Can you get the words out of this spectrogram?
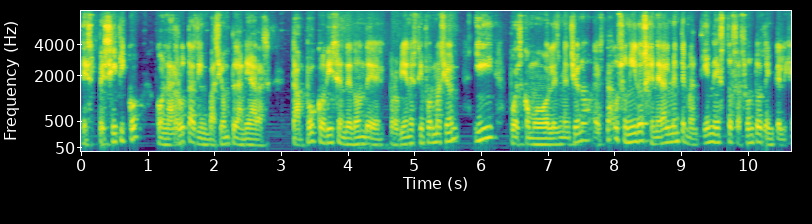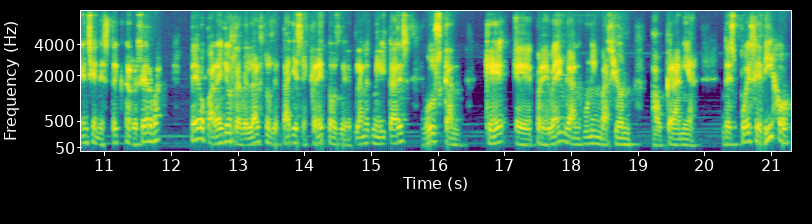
específico con las rutas de invasión planeadas tampoco dicen de dónde proviene esta información y pues como les menciono, Estados Unidos generalmente mantiene estos asuntos de inteligencia en estricta reserva, pero para ellos revelar estos detalles secretos de planes militares buscan que eh, prevengan una invasión a Ucrania. Después se dijo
